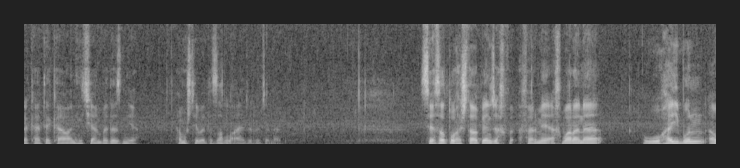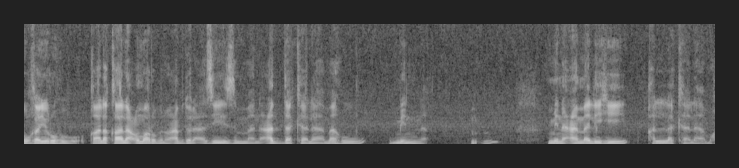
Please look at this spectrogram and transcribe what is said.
لە کاتێکاوان هیچیان بەدەست نییە. هەموو شتێ بەدەست جلاله. سياسة وهشتا بينج فرمي أخبرنا وهيب أو غيره. قال قال عمر بن عبد العزيز من عد كلامه من من عمله قل كلامه.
